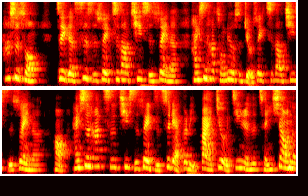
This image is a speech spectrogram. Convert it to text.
他是从这个四十岁吃到七十岁呢，还是他从六十九岁吃到七十岁呢？好，还是他吃七十岁只吃两个礼拜就有惊人的成效呢？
